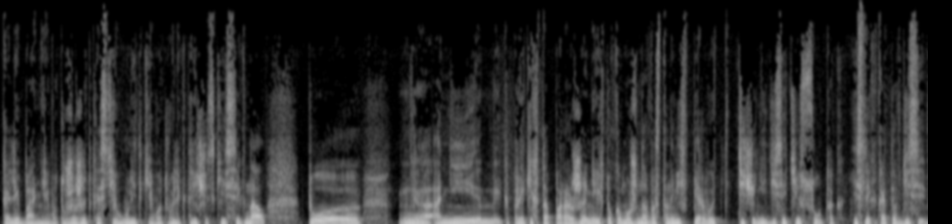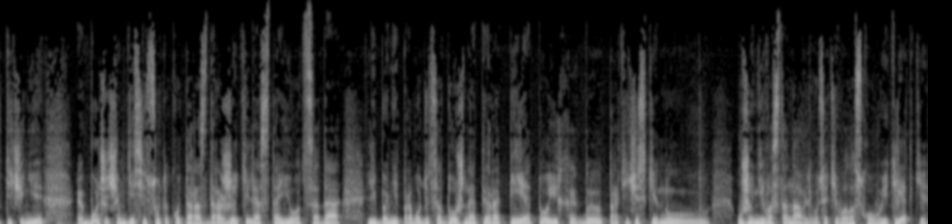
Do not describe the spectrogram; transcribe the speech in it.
колебания вот уже жидкости улитки вот в электрический сигнал, то они при каких-то поражениях, их только можно восстановить в первые в течение 10 суток. Если какая-то в, 10, в течение э, больше, чем 10 суток какой-то раздражитель остается, да, либо не проводится должная терапия, то их как бы практически ну, уже не восстанавливаются эти волосковые клетки,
